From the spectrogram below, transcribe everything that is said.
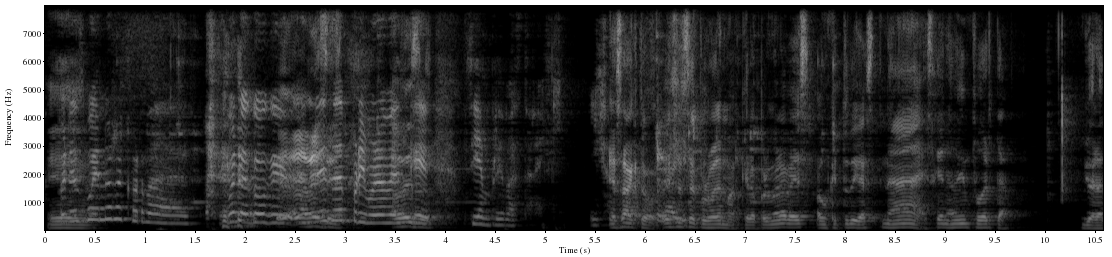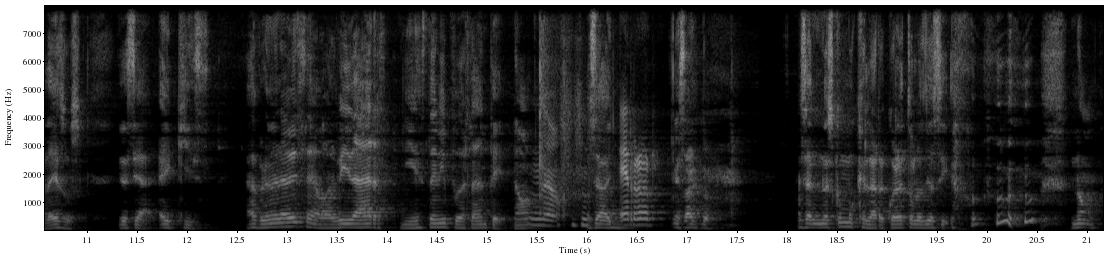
Pero Eh, es bueno recordar. Bueno, como que A es veces, esa primera vez veces. que siempre va a estar aquí. Exacto, ese es el problema, que la primera vez, aunque tú digas, nah, es que no me importa, yo era de esos. Yo decía, X, la primera vez se me va a olvidar, ni es tan importante. No, No. o sea, Error. Exacto. O sea, no es como que la recuerde todos los días y... no,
